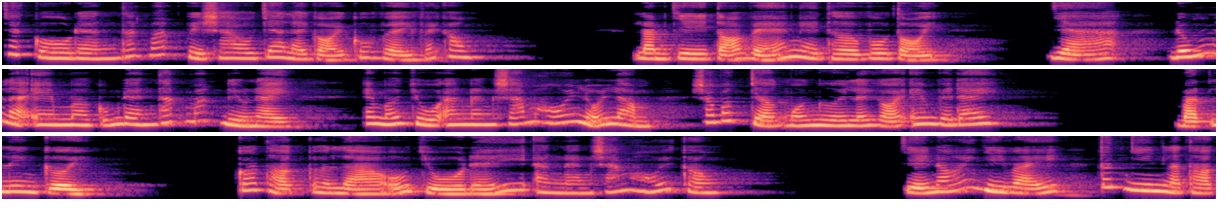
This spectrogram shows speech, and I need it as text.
Chắc cô đang thắc mắc vì sao cha lại gọi cô về phải không? làm Chi tỏ vẻ ngây thơ vô tội. Dạ, Đúng là em cũng đang thắc mắc điều này. Em ở chùa ăn năn sám hối lỗi lầm, sao bất chợt mọi người lại gọi em về đây? Bạch Liên cười. Có thật là ở chùa để ăn năn sám hối không? Chị nói gì vậy? Tất nhiên là thật,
